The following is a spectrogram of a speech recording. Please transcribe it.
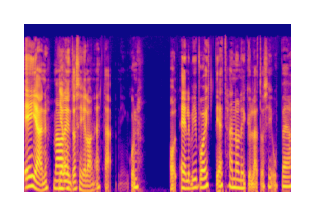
Ei jäänyt. Mä Joo. olin tosi iloinen, että niin kuin Elvi voitti, että hän oli kyllä tosi upea.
